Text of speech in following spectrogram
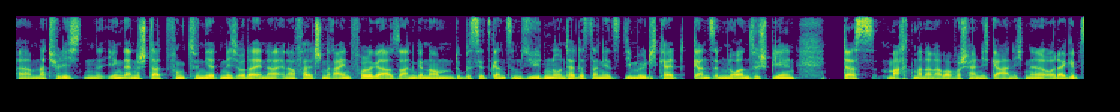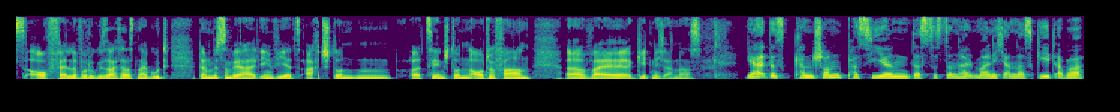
ähm, natürlich, irgendeine Stadt funktioniert nicht oder in einer, in einer falschen Reihenfolge. Also angenommen, du bist jetzt ganz im Süden und hättest dann jetzt die Möglichkeit, ganz im Norden zu spielen. Das macht man dann aber wahrscheinlich gar nicht, ne? Oder gibt es auch Fälle, wo du gesagt hast, na gut, dann müssen wir halt irgendwie jetzt acht Stunden oder zehn Stunden Auto fahren, äh, weil geht nicht anders. Ja, das kann schon passieren, dass das dann halt mal nicht anders geht, aber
